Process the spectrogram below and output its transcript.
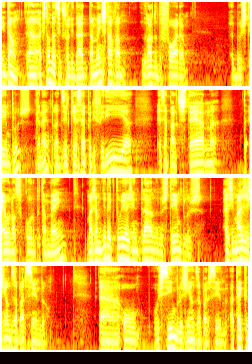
Então, a questão da sexualidade também estava do lado de fora dos templos, né? para dizer que essa é a periferia, essa é a parte externa, é o nosso corpo também. Mas à medida que tu ias entrando nos templos, as imagens iam desaparecendo, ah, ou os símbolos iam desaparecendo, até que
